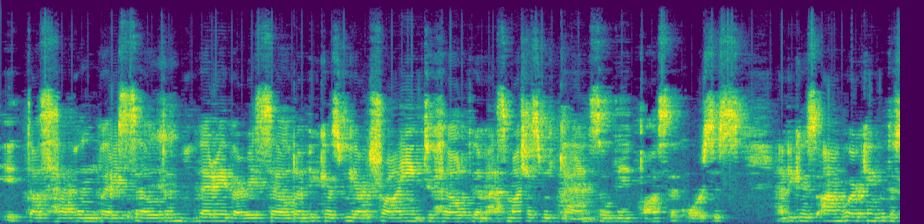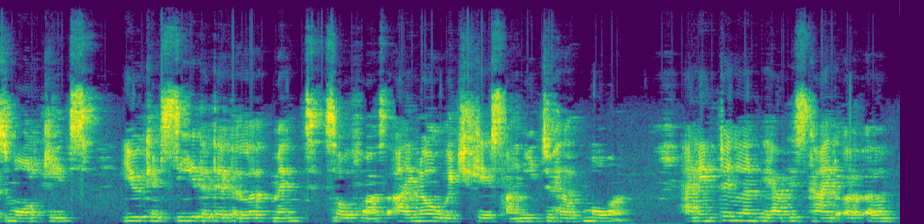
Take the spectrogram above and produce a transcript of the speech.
It does happen very seldom, very, very seldom, because we are trying to help them as much as we can so they pass the courses. And because I'm working with the small kids, you can see the development so fast. I know which kids I need to help more. And in Finland, we have this kind of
